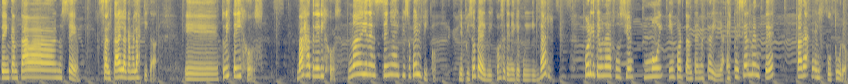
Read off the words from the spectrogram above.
te encantaba, no sé, saltar en la cama elástica, eh, tuviste hijos, vas a tener hijos, nadie te enseña el piso pélvico. Y el piso pélvico se tiene que cuidar porque tiene una función muy importante en nuestra vida, especialmente para el futuro,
